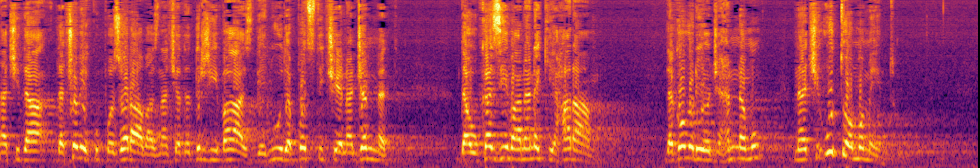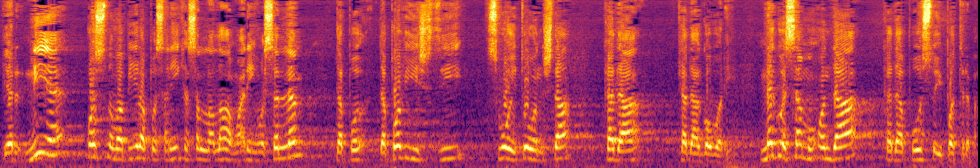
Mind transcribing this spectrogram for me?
znači da, da čovjek upozorava, znači da drži vas, gdje ljude podstiče na džennet, da ukaziva na neki haram, da govori o džahnemu, znači u tom momentu, jer nije osnova bila poslanika sallallahu alaihi wa sallam da, po, da povisi svoj ton šta, kada, kada govori. Nego samo onda kada postoji potreba.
